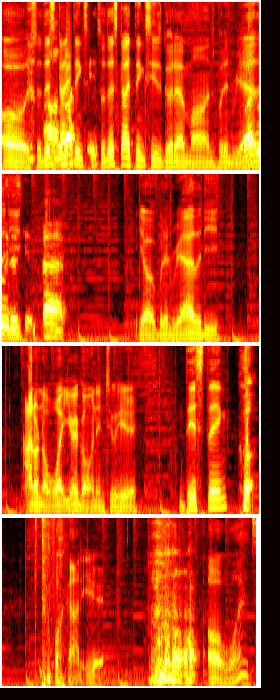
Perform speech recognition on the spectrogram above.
Oh, so this Ah, guy lucky. thinks so this guy thinks he's good at Mons, but in reality, this kid's bad. yo, but in reality, I don't know what you're going into here. This thing, huh? Get the fuck out of here. Oh, what?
